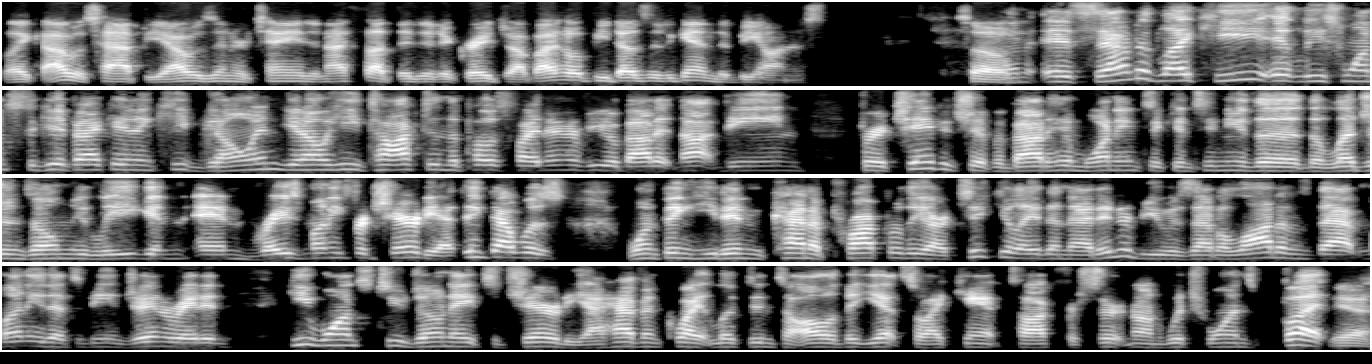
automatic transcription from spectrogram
Like I was happy, I was entertained, and I thought they did a great job. I hope he does it again, to be honest. So And it sounded like he at least wants to get back in and keep going. You know, he talked in the post-fight interview about it not being for a championship, about him wanting to continue the the Legends Only League and and raise money for charity. I think that was one thing he didn't kind of properly articulate in that interview is that a lot of that money that's being generated he wants to donate to charity. I haven't quite looked into all of it yet, so I can't talk for certain on which ones. But yeah,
